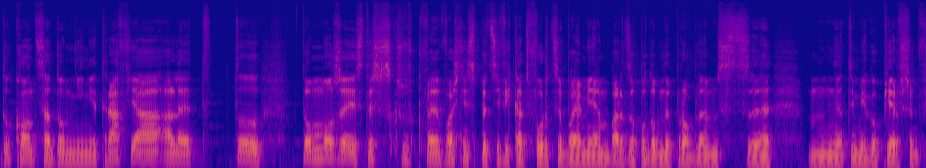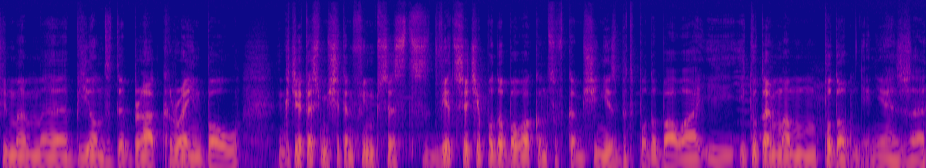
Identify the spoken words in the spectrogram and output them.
do końca do mnie nie trafia, ale to, to może jest też właśnie specyfika twórcy, bo ja miałem bardzo podobny problem z mm, tym jego pierwszym filmem e, Beyond the Black Rainbow, gdzie też mi się ten film przez dwie trzecie podobał, a końcówka mi się niezbyt podobała i, i tutaj mam podobnie, nie? że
